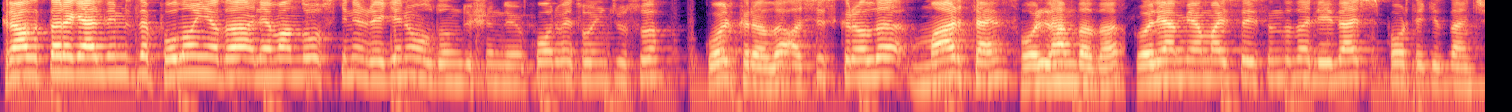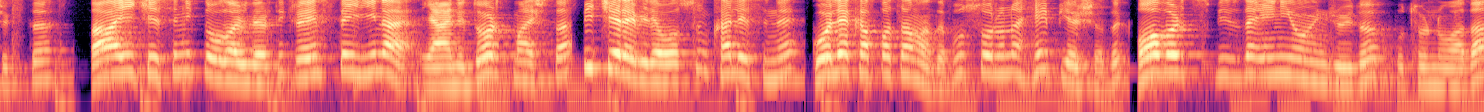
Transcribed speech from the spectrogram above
Krallıklara geldiğimizde Polonya'da Lewandowski'nin regeni olduğunu düşündüğüm forvet oyuncusu gol kralı, asist kralı Martens Hollanda'dan. Gol yemeyen maç sayısında da lider Portekiz'den çıktı. Daha iyi kesinlikle olabilirdik. Ramsdale yine yani 4 maçta bir kere bile olsun kalesini gole kapatamadı. Bu sorunu hep yaşadık. Howard bizde en iyi oyuncuydu bu turnuvada.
